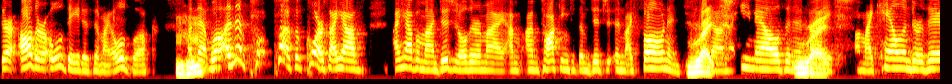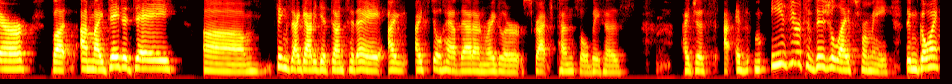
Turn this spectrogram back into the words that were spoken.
They're all their old data is in my old book. Mm-hmm. And then, well, and then plus, of course, I have I have them on digital. They're in my I'm I'm talking to them digit in my phone and right you know, emails and right. my on my calendar there. But on my day to day um things I got to get done today, I I still have that on regular scratch pencil because I just, it's easier to visualize for me than going.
